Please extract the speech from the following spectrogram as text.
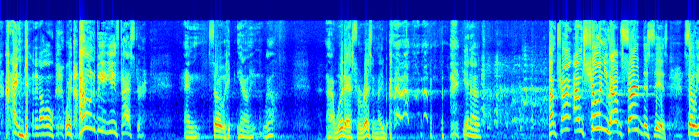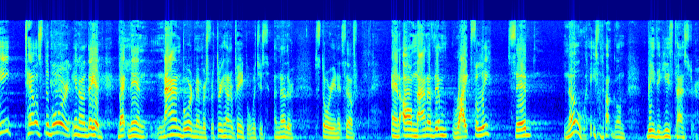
I hadn't got it all. I want to be a youth pastor. And so, you know, well, I would ask for a resume, but, you know. I'm trying, I'm showing you how absurd this is. So he tells the board, you know, they had back then nine board members for 300 people, which is another story in itself. And all nine of them rightfully said, no, he's not going to be the youth pastor.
